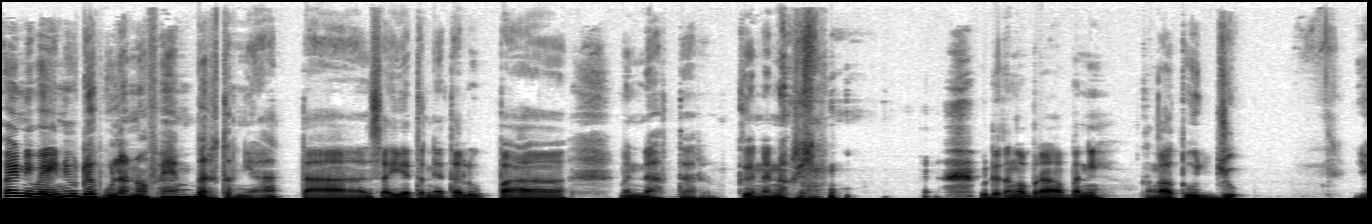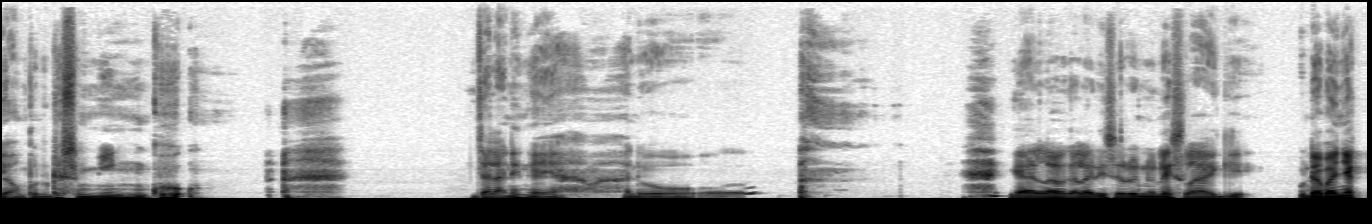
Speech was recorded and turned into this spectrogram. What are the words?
Oh anyway ini udah bulan November ternyata. Saya ternyata lupa mendaftar ke Nanorimu. udah tanggal berapa nih? Tanggal 7. Ya ampun udah seminggu. Jalanin gak ya? Aduh. Galau kalau disuruh nulis lagi. Udah banyak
